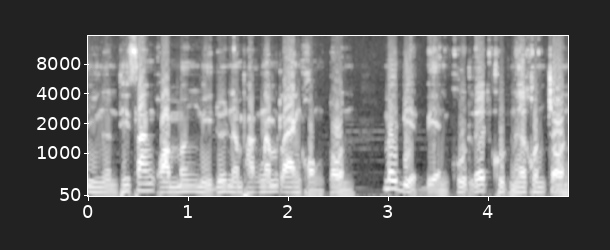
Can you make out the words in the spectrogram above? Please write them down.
มีเงินที่สร้างความมั่งมีด้วยน้ำพักน้ำแรงของตน ไม่เบียดเบียนขูดเลือดขูดเนื้อคนจน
